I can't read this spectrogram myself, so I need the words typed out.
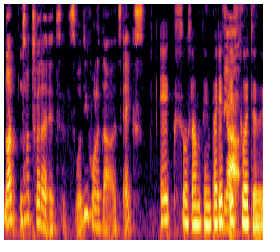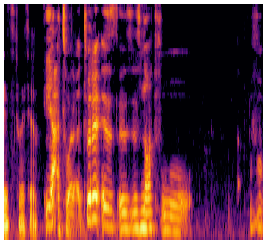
not not Twitter. It's it's what do you call it now? It's X. X or something, but it's, Yeah. it's Twitter. It's Twitter. yeah, Twitter. Twitter is, is is not for for,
